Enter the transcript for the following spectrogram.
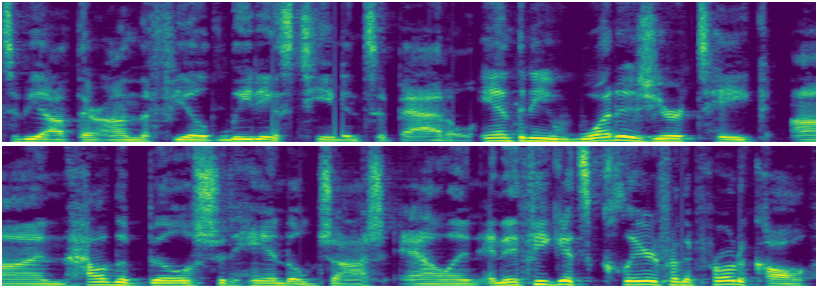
to be out there on the field leading his team into battle. Anthony, what is your take on how the Bills should handle Josh Allen? And if he gets cleared from the protocol,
